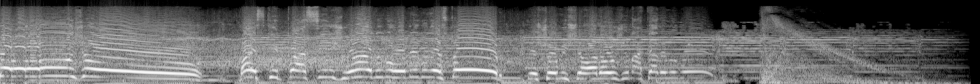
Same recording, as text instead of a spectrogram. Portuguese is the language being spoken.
Michel Araújo! Mas que passe enjoado do Rodrigo Nestor! Deixou o Michel Araújo na cara do gol!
